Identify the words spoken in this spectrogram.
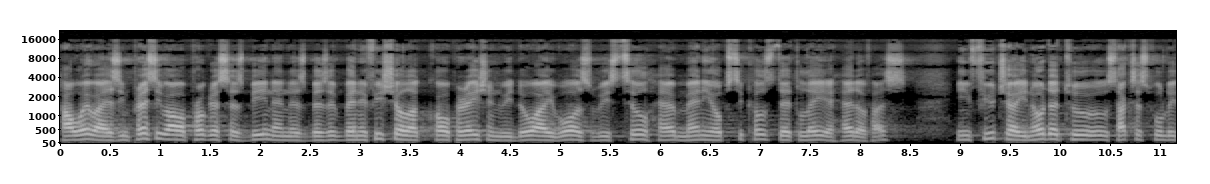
However, as impressive our progress has been and as beneficial our cooperation with OIE was, we still have many obstacles that lay ahead of us. In future, in order to successfully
